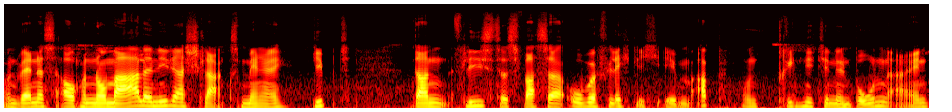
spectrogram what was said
Und wenn es auch eine normale Niederschlagsmenge gibt, dann fließt das Wasser oberflächlich eben ab und dringt nicht in den Boden ein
